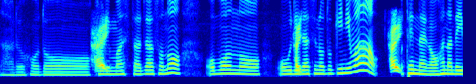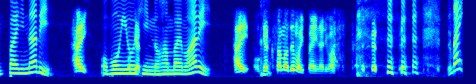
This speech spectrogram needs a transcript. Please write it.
なるほど。わはい。かりました、じゃあそのお盆のお売り出しの時には、はい。店内がお花でいっぱいになりはい。お盆用品の販売もありはいお客様でもいっぱいになります。うまい。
